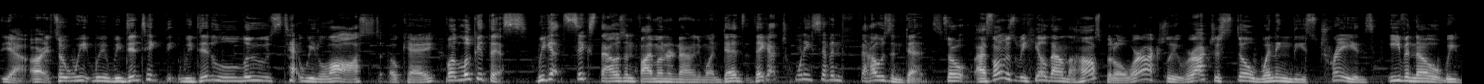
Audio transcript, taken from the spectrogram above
yeah all right so we we, we did take the, we did lose we lost okay but look at this. We got 6,591 deads. They got 27,000 deads. So as long as we heal down the hospital we're actually we're actually still winning these trades even though we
